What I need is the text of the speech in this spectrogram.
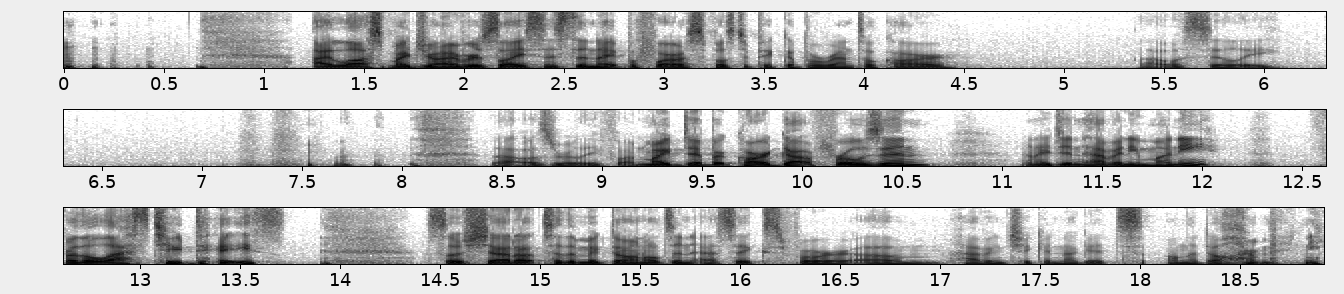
I lost my driver's license the night before I was supposed to pick up a rental car. That was silly. that was really fun. My debit card got frozen and I didn't have any money for the last two days. So shout out to the McDonald's in Essex for um, having chicken nuggets on the dollar menu.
